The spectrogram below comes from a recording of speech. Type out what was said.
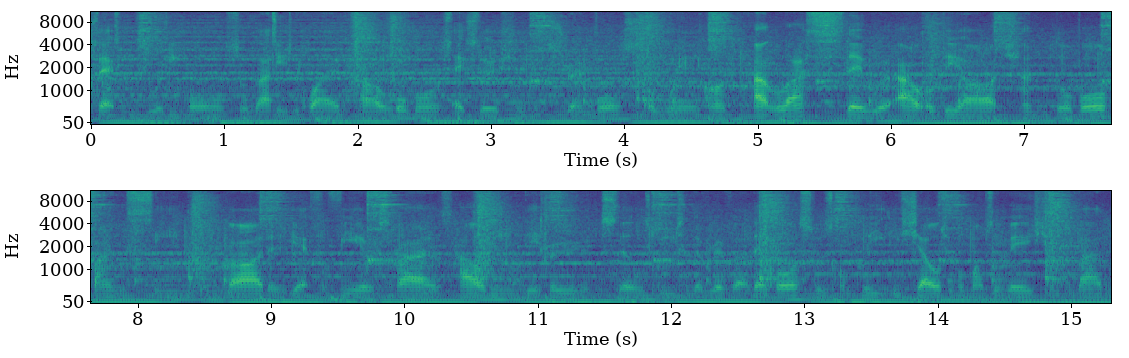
stepped into a deep hole, so that it required Hal almost exertion and strength forced away on. At last, they were out of the arch, and though both banks seemed unguarded, yet for fear of surprise, Hal deemed it prudent still to keep to the river. Their course was completely sheltered from observation by the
